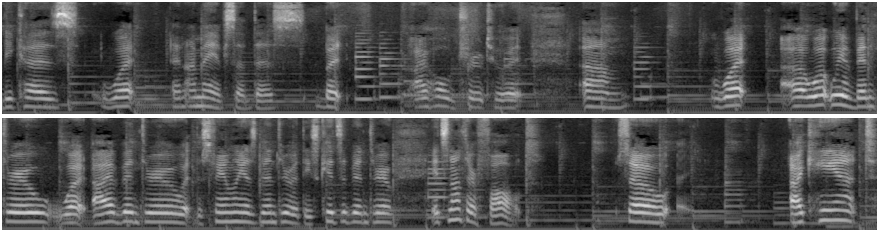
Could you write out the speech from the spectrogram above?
because what, and I may have said this, but I hold true to it. Um, what uh, what we have been through, what I have been through, what this family has been through, what these kids have been through, it's not their fault. So I can't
